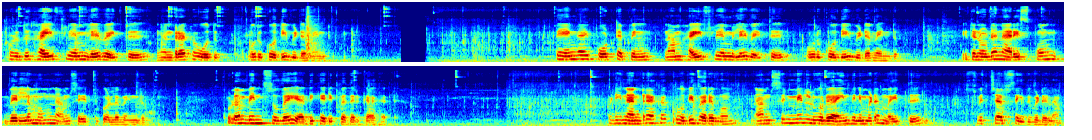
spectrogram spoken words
இப்பொழுது ஹை ஃப்ளேமிலே வைத்து நன்றாக ஒது ஒரு கொதி விட வேண்டும். தேங்காய் போட்ட பின் நாம் ஹை ஃப்ளேமிலே வைத்து ஒரு கொதி விட வேண்டும். இதனுடன் அரை ஸ்பூன் வெல்லமும் நாம் சேர்த்து கொள்ள வேண்டும். குழம்பின் சுவை அதிகரிப்பதற்காக. இப்படி நன்றாக கொதி வரவும் நாம் சிம்மில் ஒரு ஐந்து நிமிடம் வைத்து ஸ்விட்ச் ஆஃப் செய்து விடலாம்.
